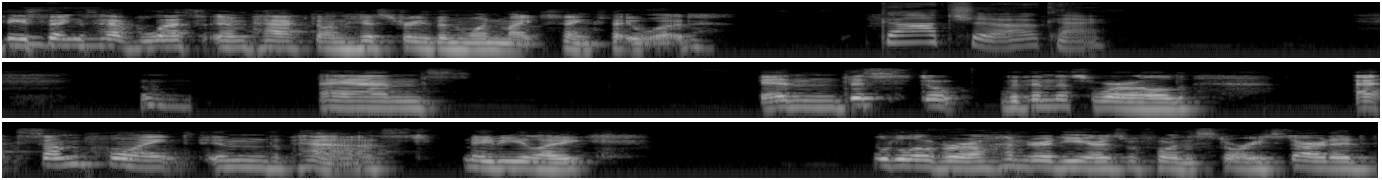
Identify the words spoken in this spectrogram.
these things Mhm. have less impact on history than one might think they would. Gotcha, okay. and in this within this world at some point in the past maybe like a little over a hundred years before the story started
